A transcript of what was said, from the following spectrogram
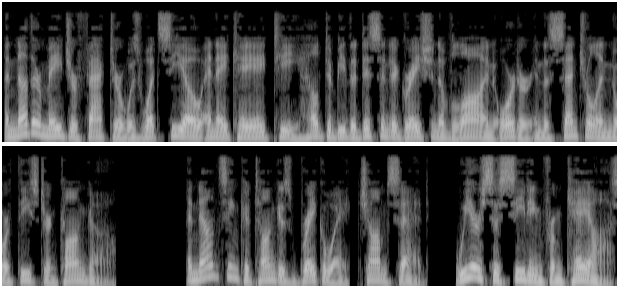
Another major factor was what CONAKAT held to be the disintegration of law and order in the central and northeastern Congo. Announcing Katanga's breakaway, Tshombe said, "'We are seceding from chaos.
